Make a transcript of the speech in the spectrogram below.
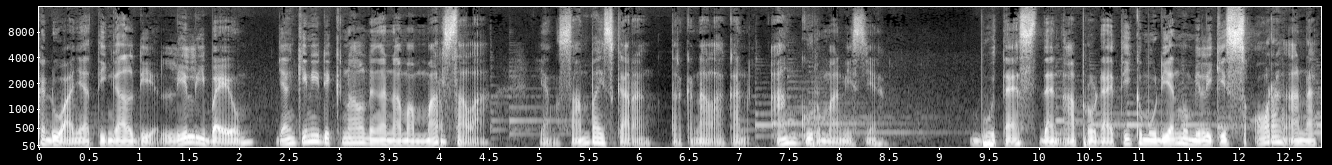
Keduanya tinggal di Lilybaeum yang kini dikenal dengan nama Marsala yang sampai sekarang terkenal akan anggur manisnya. Butes dan Aphrodite kemudian memiliki seorang anak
